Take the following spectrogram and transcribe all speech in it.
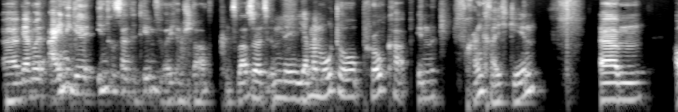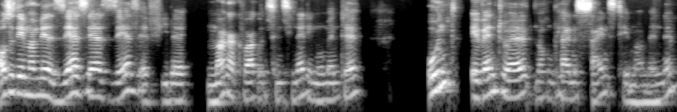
Äh, wir haben heute einige interessante Themen für euch am Start. Und zwar soll es um den Yamamoto Pro Cup in Frankreich gehen. Ähm, außerdem haben wir sehr, sehr, sehr, sehr viele Magerquark und Cincinnati-Momente und eventuell noch ein kleines Science-Thema am Ende.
